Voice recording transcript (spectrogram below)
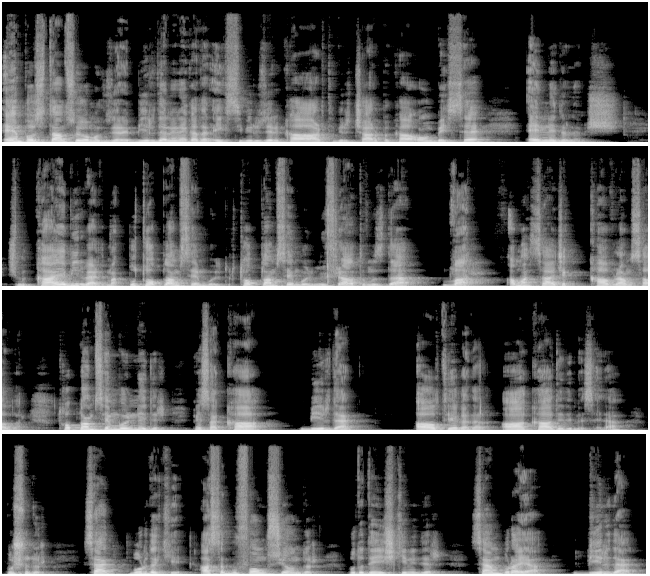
En pozitif tam sayı olmak üzere birden ne kadar eksi 1 üzeri k artı 1 çarpı k 15 ise n nedir demiş. Şimdi k'ya 1 verdim. Bak bu toplam sembolüdür. Toplam sembolü müfredatımızda var. Ama sadece kavramsal var. Toplam sembolü nedir? Mesela k 1'den 6'ya kadar ak dedi mesela. Bu şudur. Sen buradaki aslında bu fonksiyondur. Bu da değişkenidir. Sen buraya 1'den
